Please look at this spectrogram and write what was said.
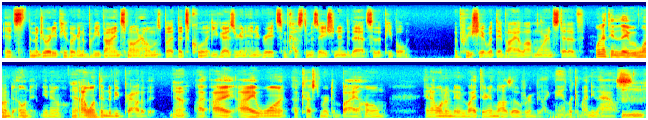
it's the majority of people are going to be buying smaller homes, but that's cool that you guys are going to integrate some customization into that so that people appreciate what they buy a lot more instead of Well, at the end of the day, we want them to own it. You know, Yeah. I want them to be proud of it. yeah I, I I want a customer to buy a home, and I want them to invite their in laws over and be like, "Man, look at my new house," Mhm.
